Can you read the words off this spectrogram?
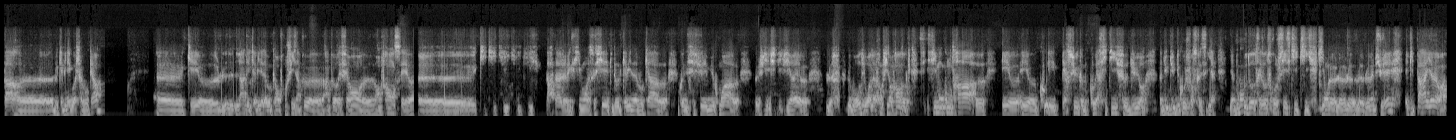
par le cabinet Gouache Avocat, euh, qui est euh, l'un des cabinets d'avocats en franchise un peu, euh, un peu référent en France et qui, partage avec Simon Associé et puis d'autres cabinets d'avocats, vous connaissez le sujet mieux que moi, je, dirais le, le, gros du droit de la franchise en France. Donc si, mon contrat est, est, est, perçu comme coercitif, dur, du, coup je pense qu'il y a, beaucoup d'autres réseaux de franchise qui, ont le, même sujet. Et puis par ailleurs,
